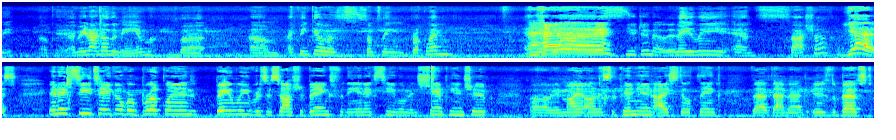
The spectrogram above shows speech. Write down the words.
Okay, I may not know the name, but um, I think it was something Brooklyn. And hey, you do know this. Bayley and Sasha. Yes! NXT TakeOver Brooklyn, Bayley versus Sasha Banks for the NXT Women's Championship. Uh, in my honest opinion, I still think that that match is the best,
